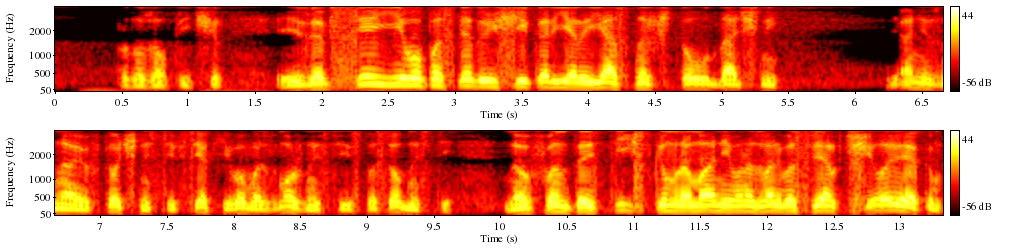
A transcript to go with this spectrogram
— продолжал Притчер, — «и за всей его последующей карьеры ясно, что удачный. Я не знаю в точности всех его возможностей и способностей, — но в фантастическом романе его назвали бы сверхчеловеком,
